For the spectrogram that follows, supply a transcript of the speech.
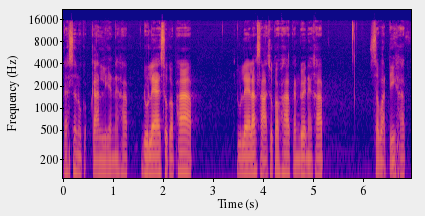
และสนุกกับการเรียนนะครับ ดูแลสุขภาพ ดูแลรักษาสุขภาพกันด้วยนะครับ สวัสดีครับ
